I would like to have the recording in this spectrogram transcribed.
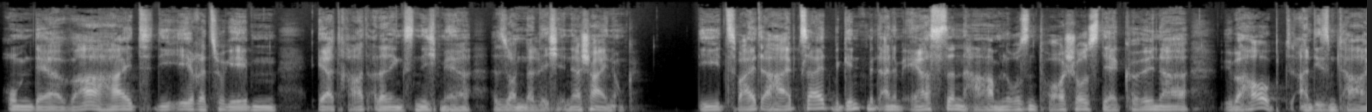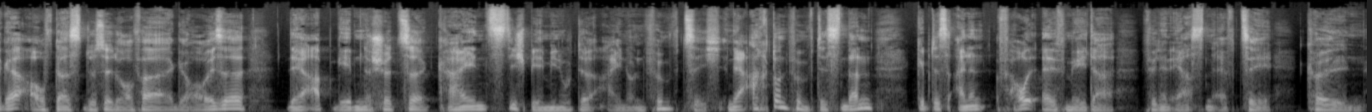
um der Wahrheit die Ehre zu geben, er trat allerdings nicht mehr sonderlich in Erscheinung. Die zweite Halbzeit beginnt mit einem ersten harmlosen Torschuss der Kölner überhaupt an diesem Tage auf das Düsseldorfer Gehäuse. Der abgebende Schütze Keins, die Spielminute 51. In der 58. dann gibt es einen Foulelfmeter für den ersten FC Köln.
